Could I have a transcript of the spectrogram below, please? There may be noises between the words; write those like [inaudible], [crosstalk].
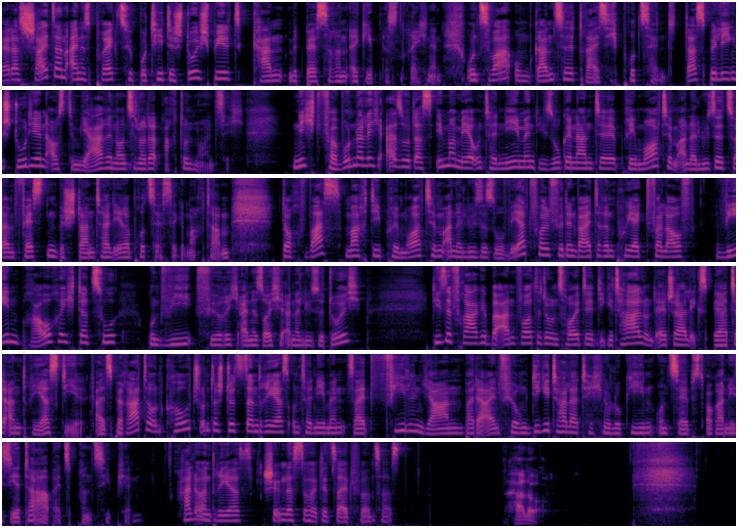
Wer das Scheitern eines Projekts hypothetisch durchspielt, kann mit besseren Ergebnissen rechnen. Und zwar um ganze 30 Prozent. Das belegen Studien aus dem Jahre 1998. Nicht verwunderlich also, dass immer mehr Unternehmen die sogenannte Primortem-Analyse zu einem festen Bestandteil ihrer Prozesse gemacht haben. Doch was macht die Primortem-Analyse so wertvoll für den weiteren Projektverlauf? Wen brauche ich dazu und wie führe ich eine solche Analyse durch? Diese Frage beantwortete uns heute Digital- und Agile-Experte Andreas Diel. Als Berater und Coach unterstützt Andreas Unternehmen seit vielen Jahren bei der Einführung digitaler Technologien und selbstorganisierter Arbeitsprinzipien. Hallo Andreas, schön, dass du heute Zeit für uns hast. Hallo.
